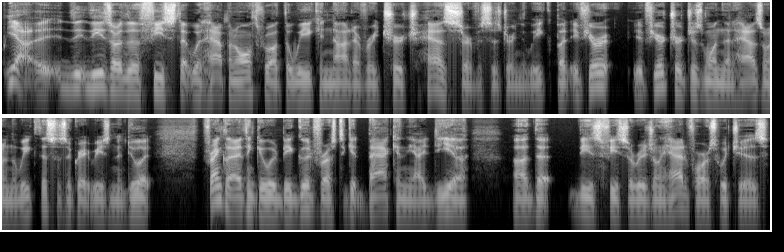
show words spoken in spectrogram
But yeah, uh, th- these are the feasts that would happen all throughout the week, and not every church has services during the week. But if your if your church is one that has one in the week, this is a great reason to do it. Frankly, I think it would be good for us to get back in the idea uh, that these feasts originally had for us, which is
